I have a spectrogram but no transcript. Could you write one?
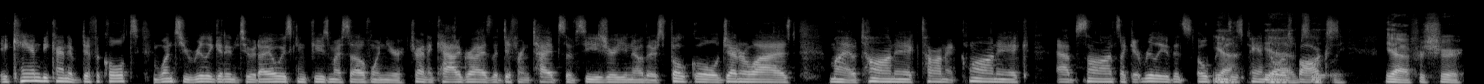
it can be kind of difficult once you really get into it. I always confuse myself when you're trying to categorize the different types of seizure. You know, there's focal, generalized, myoclonic, tonic, clonic, absence. Like it really this opens yeah, this Pandora's yeah, box. Yeah, for sure.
